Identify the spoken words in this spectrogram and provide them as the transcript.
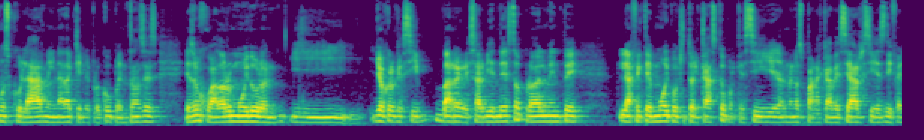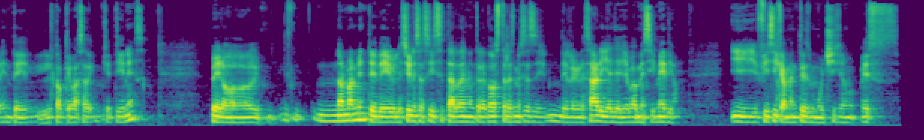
muscular ni nada que le preocupe. Entonces, es un jugador muy duro y yo creo que sí va a regresar bien de esto. Probablemente le afecte muy poquito el casco porque sí, al menos para cabecear, sí es diferente el toque base que tienes. Pero normalmente de lesiones así se tardan entre 2-3 meses de regresar y ya lleva mes y medio y físicamente es muchísimo, es,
